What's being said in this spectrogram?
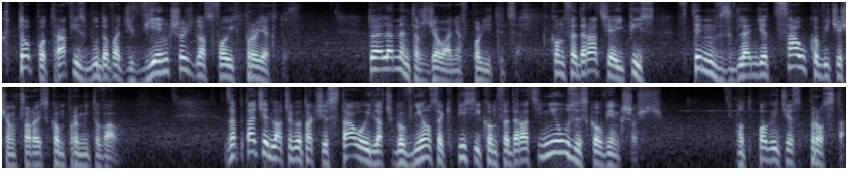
kto potrafi zbudować większość dla swoich projektów. To elementarz działania w polityce. Konfederacja i PiS w tym względzie całkowicie się wczoraj skompromitowały. Zapytacie, dlaczego tak się stało i dlaczego wniosek PiS i Konfederacji nie uzyskał większości. Odpowiedź jest prosta.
